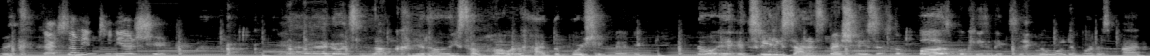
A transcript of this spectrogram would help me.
Like That's some engineer shit. Yeah, yeah, no, it's luck, you know, he somehow had the pushing maybe. No, it, it's really sad, especially since the first book he's been saying the Voldemort is back.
